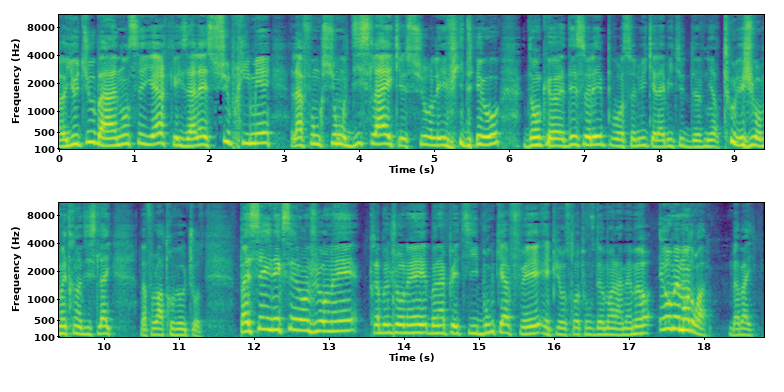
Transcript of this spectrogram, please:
euh, YouTube a annoncé hier qu'ils allaient supprimer la fonction dislike sur les vidéos. Donc euh, désolé pour celui qui a l'habitude de venir tous les jours mettre un dislike, va falloir trouver autre chose. Passez une excellente journée, très bonne journée, bon appétit, bon café, et puis on se retrouve demain à la même heure et au même endroit. Bye bye.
